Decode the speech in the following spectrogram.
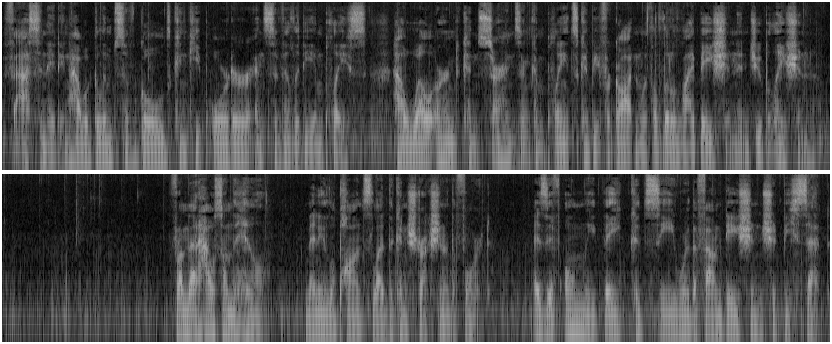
Fascinating how a glimpse of gold can keep order and civility in place, how well earned concerns and complaints could be forgotten with a little libation and jubilation. From that house on the hill, many LaPonts led the construction of the fort, as if only they could see where the foundation should be set.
